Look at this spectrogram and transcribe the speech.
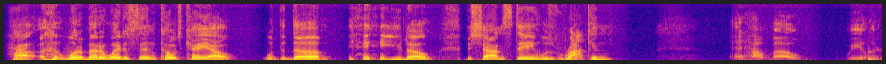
how what a better way to send Coach K out with the dub. you know, the Schottenstein was rocking. And how about Wheeler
